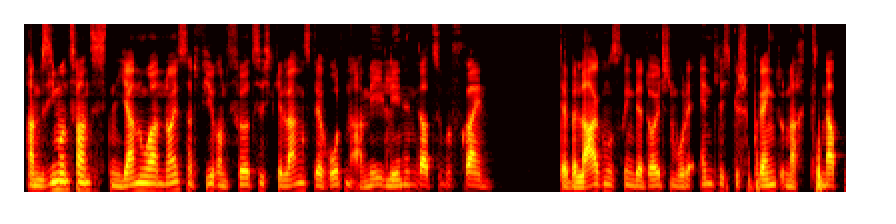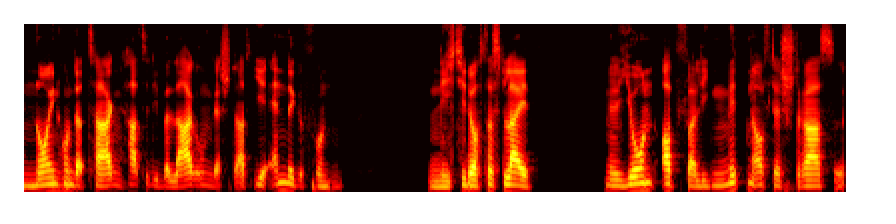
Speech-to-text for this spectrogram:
Am 27. Januar 1944 gelang es der Roten Armee, Leningrad zu befreien. Der Belagerungsring der Deutschen wurde endlich gesprengt und nach knapp 900 Tagen hatte die Belagerung der Stadt ihr Ende gefunden. Nicht jedoch das Leid. Millionen Opfer liegen mitten auf der Straße,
